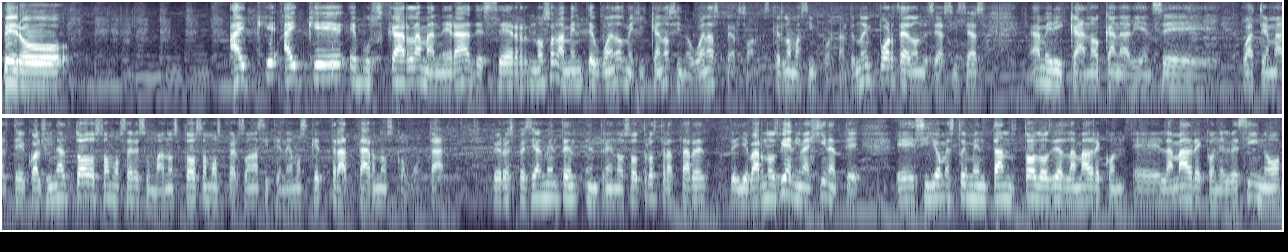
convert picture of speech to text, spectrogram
Pero hay que, hay que buscar la manera de ser no solamente buenos mexicanos, sino buenas personas, que es lo más importante. No importa de dónde seas, si seas americano, canadiense, guatemalteco, al final todos somos seres humanos, todos somos personas y tenemos que tratarnos como tal. Pero especialmente en- entre nosotros tratar de, de llevarnos bien. Imagínate, eh, si yo me estoy mentando todos los días la madre con, eh, la madre con el vecino,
